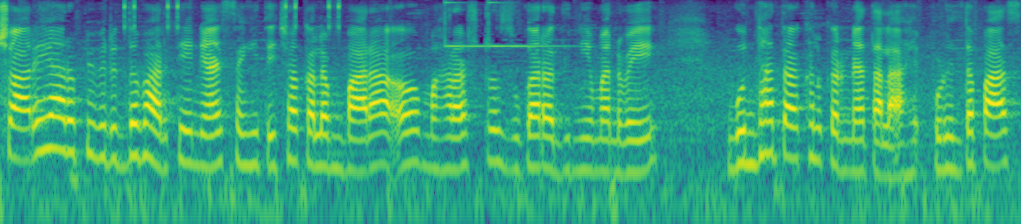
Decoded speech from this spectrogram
चारही आरोपीविरुद्ध भारतीय न्याय संहितेच्या कलम बारा अ महाराष्ट्र जुगार अधिनियमान्वये गुन्हा दाखल करण्यात आला आहे. पुढील तपास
